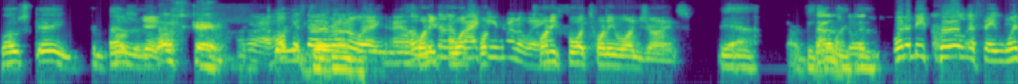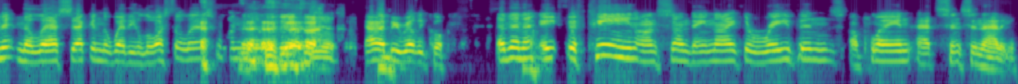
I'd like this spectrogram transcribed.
Close game. Close game. Close game. I hope it's not a runaway. I hope it's not a Viking runaway. 24 21 Giants. Yeah. That would be Something good. like that. Wouldn't it be cool if they win it in the last second, the way they lost the last one? Yeah. That would be really cool. And then at eight fifteen on Sunday night, the Ravens are playing at Cincinnati,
